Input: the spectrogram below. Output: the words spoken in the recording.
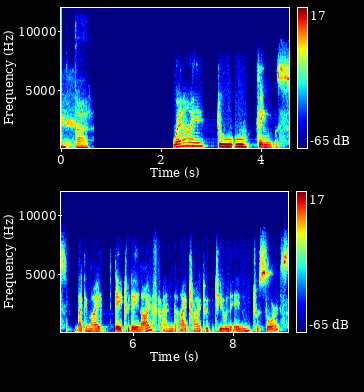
Namaskar. When I do things like in my day-to-day life and I try to tune in to source.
